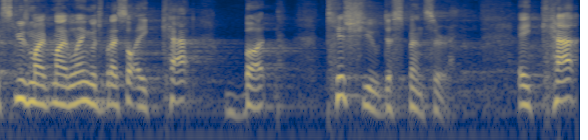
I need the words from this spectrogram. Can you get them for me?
excuse my, my language, but I saw a cat butt tissue dispenser. A cat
